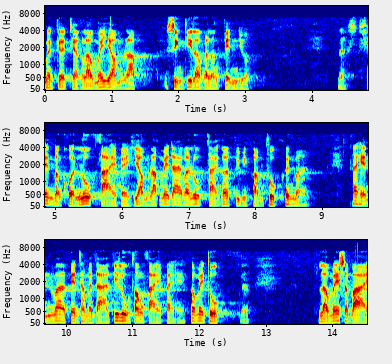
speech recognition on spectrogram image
มันเกิดจากเราไม่ยอมรับสิ่งที่เรากำลังเป็นอยู่ นะเช่นบางคนลูกตายไป ยอมรับไม่ได้ว่าลูกตายก็มีความทุกข์ขึ้นมา ถ้าเห็นว่าเป็นธรรมดาที่ลูกต้องตายไปก็ไม่ทุกข์นะเราไม่สบาย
